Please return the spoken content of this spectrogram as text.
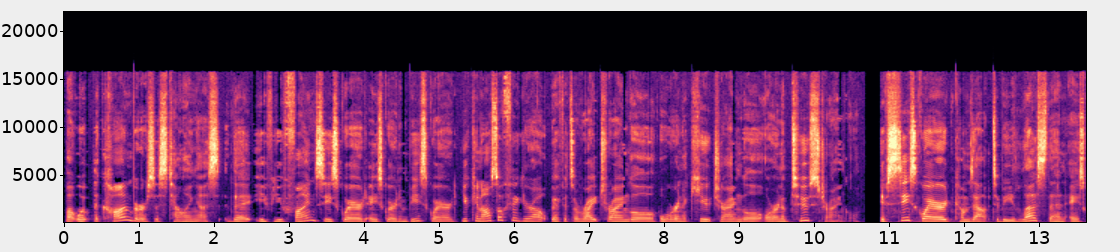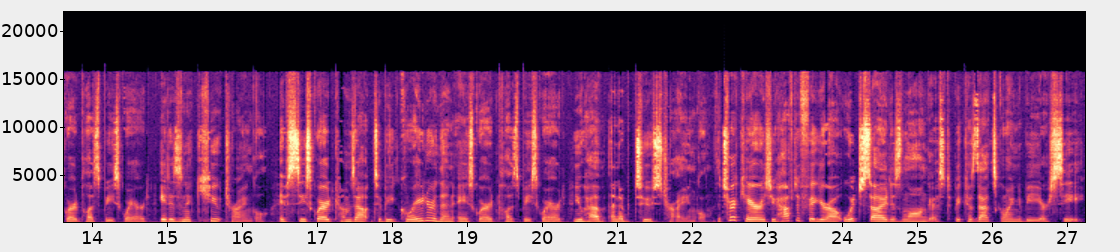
But what the converse is telling us that if you find c squared, a squared, and b squared, you can also figure out if it's a right triangle or an acute triangle or an obtuse triangle. If c squared comes out to be less than a squared plus b squared, it is an acute triangle. If c squared comes out to be greater than a squared plus b squared, you have an obtuse triangle. The trick here is you have to figure out which side is longest because that's going to be your c.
